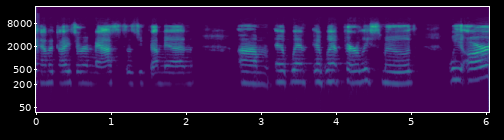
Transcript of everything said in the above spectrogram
sanitizer and masks as you come in. Um, it went, it went fairly smooth. We are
